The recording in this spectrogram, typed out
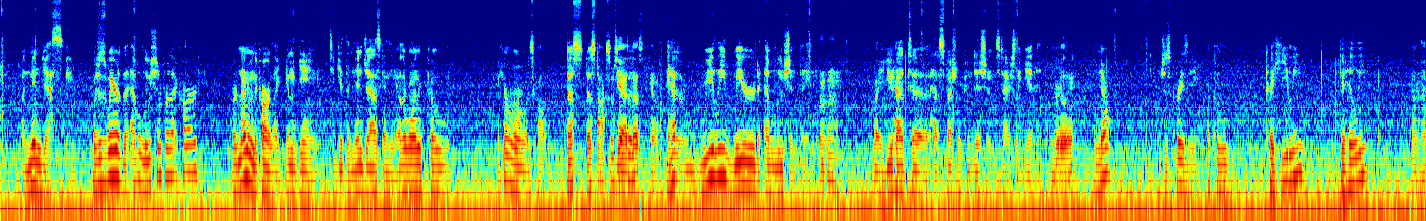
a Ninjask. Which is weird, the evolution for that card, or not even the card, like in the game, to get the Ninjask and the other one, Co. I can't remember what it's called. Dust Dustox or something? Yeah, it does. Yeah. It had a really weird evolution thing. Like, you had to have special conditions to actually get it. really? Yeah. Which is crazy. A Kahili? Kahili? I don't know.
